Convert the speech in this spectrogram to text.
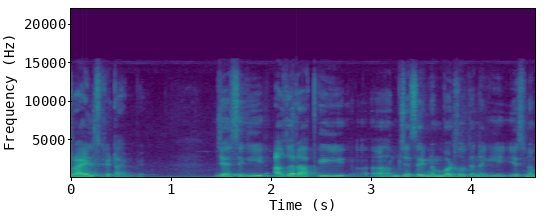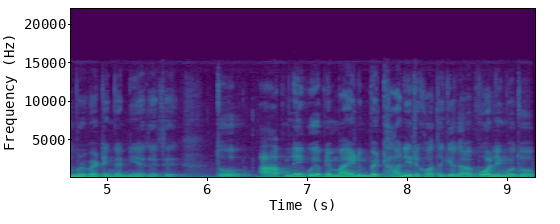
ट्रायल्स के टाइम पे। जैसे कि अगर आपकी, हम जैसे नंबर्स होते हैं ना कि इस नंबर में बैटिंग करनी है, ऐसे ऐसे तो आपने कोई अपने माइंड में बैठा नहीं रखा होता कि अगर आप बॉलिंग हो तो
